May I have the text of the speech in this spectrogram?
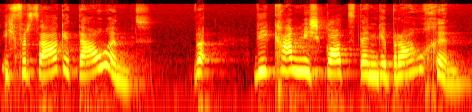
ich versage dauernd. Wie kann mich Gott denn gebrauchen?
